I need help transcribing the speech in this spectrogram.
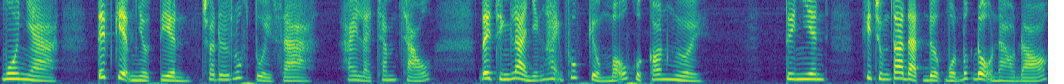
mua nhà, tiết kiệm nhiều tiền cho đến lúc tuổi già hay là chăm cháu. Đây chính là những hạnh phúc kiểu mẫu của con người. Tuy nhiên, khi chúng ta đạt được một mức độ nào đó,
